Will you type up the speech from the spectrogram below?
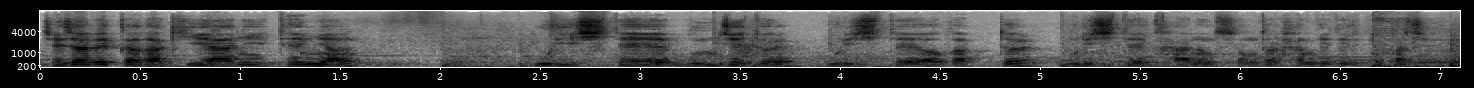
제자백과가 기한이 되면 우리 시대의 문제들, 우리 시대의 억압들, 우리 시대의 가능성들, 한계들이 똑같습니다.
